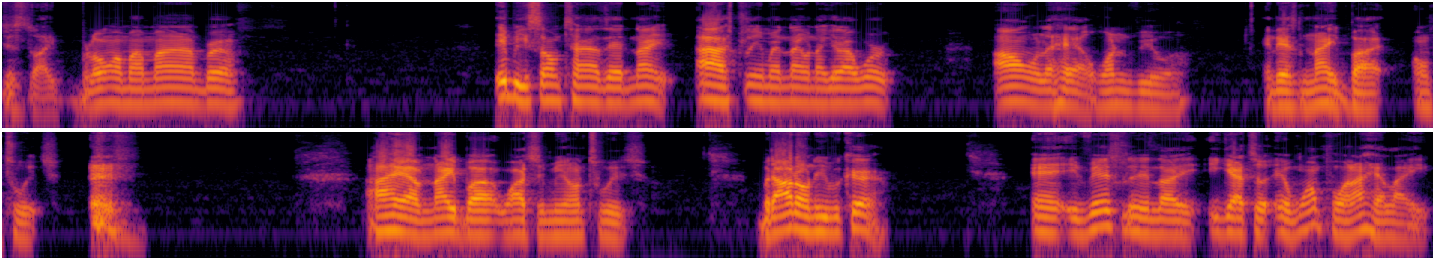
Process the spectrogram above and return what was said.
just like blowing my mind, bro. It be sometimes at night. I stream at night when I get out of work. I only have one viewer, and that's Nightbot on Twitch. I have Nightbot watching me on Twitch, but I don't even care. And eventually, like it got to at one point, I had like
